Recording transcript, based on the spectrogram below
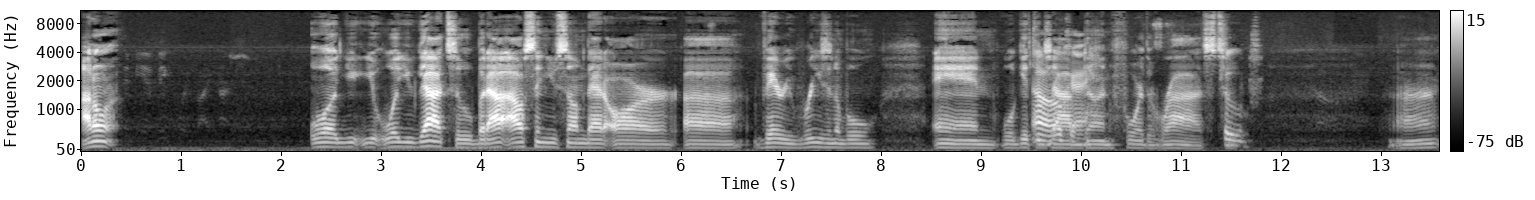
I don't. Well, you, you well you got to, but I'll, I'll send you some that are uh, very reasonable and we'll get the Oh, job okay. done for the rides too. All right,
